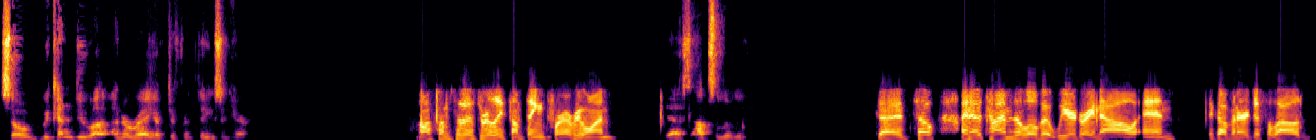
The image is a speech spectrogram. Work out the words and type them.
So we kind of do a, an array of different things in here. Awesome. So there's really something for everyone. Yes, absolutely. Good. So I know time's a little bit weird right now, and the governor just allowed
